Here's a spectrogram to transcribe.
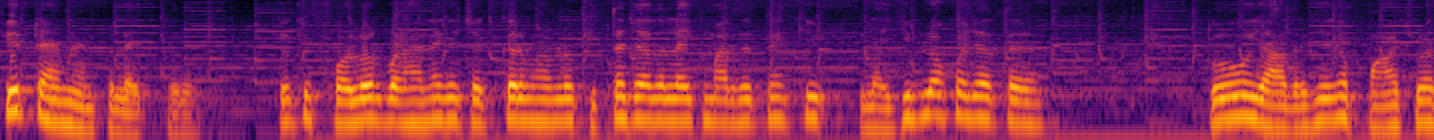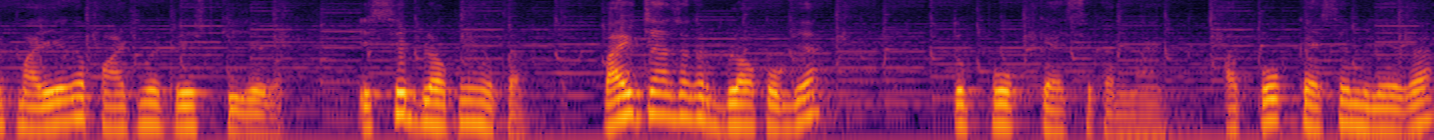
फिर टाइम लाइन पर लाइक करो। क्योंकि फॉलोअर बढ़ाने के चक्कर में हम लोग कितना ज़्यादा लाइक मार देते हैं कि लाइक ही ब्लॉक हो जाता है। तो याद रखिएगा, पाँच मिनट मारिएगा, पाँच मिनट रेस्ट कीजिएगा। इससे ब्लॉक नहीं होता। बाई चांस अगर ब्लॉक हो गया तो पोक कैसे करना है? अब पोक कैसे मिलेगा?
